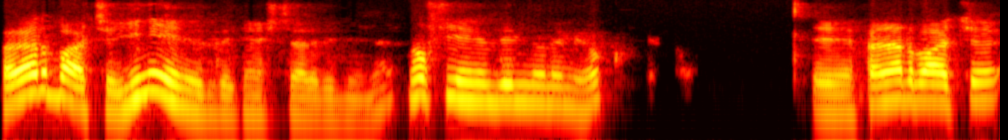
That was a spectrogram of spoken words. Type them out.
Fenerbahçe yine yenildi Gençler Birliği'ne. Nasıl yenildiğinin önemi yok. Ee, Fenerbahçe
